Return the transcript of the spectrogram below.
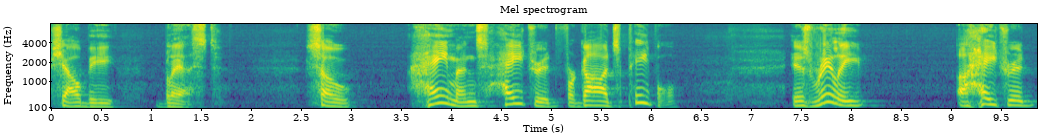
shall be blessed. So Haman's hatred for God's people is really a hatred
